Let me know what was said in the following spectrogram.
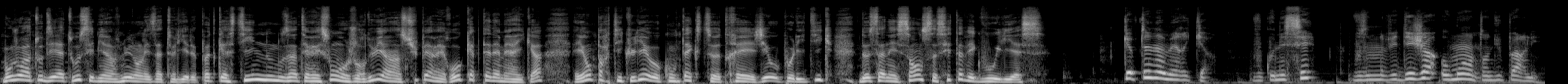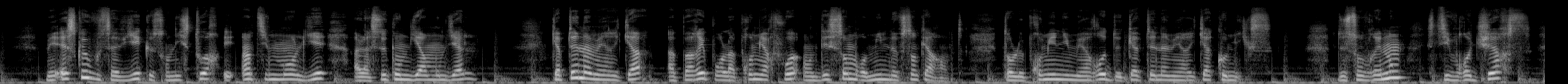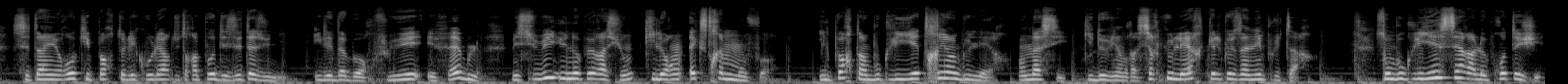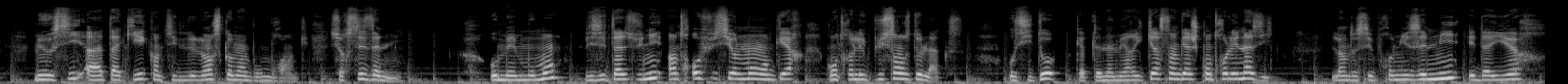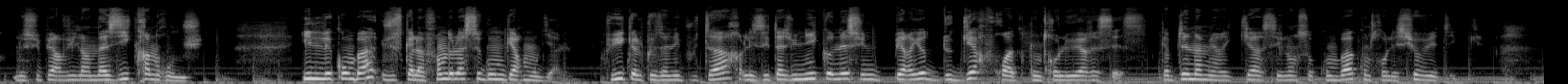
Bonjour à toutes et à tous et bienvenue dans les ateliers de podcasting. Nous nous intéressons aujourd'hui à un super-héros, Captain America, et en particulier au contexte très géopolitique de sa naissance. C'est avec vous, Ilyes. Captain America, vous connaissez? Vous en avez déjà au moins entendu parler. Mais est-ce que vous saviez que son histoire est intimement liée à la Seconde Guerre mondiale? Captain America apparaît pour la première fois en décembre 1940 dans le premier numéro de Captain America Comics. De son vrai nom, Steve Rogers, c'est un héros qui porte les couleurs du drapeau des États-Unis. Il est d'abord fluet et faible, mais subit une opération qui le rend extrêmement fort. Il porte un bouclier triangulaire, en acier, qui deviendra circulaire quelques années plus tard. Son bouclier sert à le protéger, mais aussi à attaquer quand il le lance comme un boomerang sur ses ennemis. Au même moment, les États-Unis entrent officiellement en guerre contre les puissances de l'Axe. Aussitôt, Captain America s'engage contre les nazis. L'un de ses premiers ennemis est d'ailleurs le super vilain nazi Crâne Rouge. Il les combat jusqu'à la fin de la Seconde Guerre mondiale. Puis, quelques années plus tard, les États-Unis connaissent une période de guerre froide contre l'URSS. Captain America s'élance au combat contre les soviétiques.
